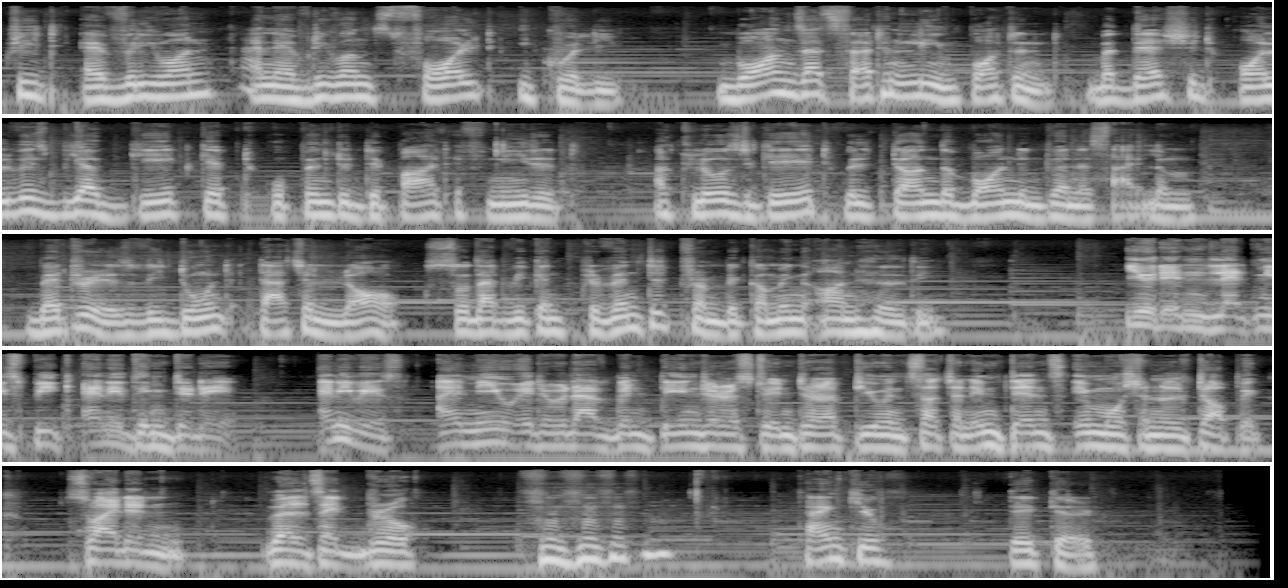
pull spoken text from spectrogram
Treat everyone and everyone's fault equally. Bonds are certainly important, but there should always be a gate kept open to depart if needed. A closed gate will turn the bond into an asylum. Better is we don't attach a lock so that we can prevent it from becoming unhealthy. You didn't let me speak anything today. Anyways, I knew it would have been dangerous to interrupt you in such an intense emotional topic. So I didn't. Well said, bro. Thank you. Take care.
